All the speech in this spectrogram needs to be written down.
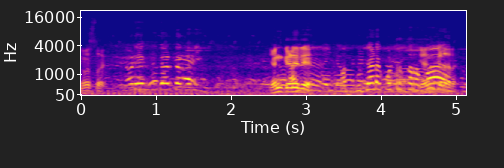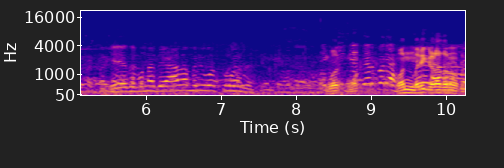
ನಮಸ್ತೆ ಹೆಂಗ್ ಕೇಳಿರಿ ಗುಡ್ಡಾಡ ಕೊಟ್ಟಿರ್ತಾರ ಹೆಂಗ್ ಕೇಳಾರ ಯಾವ್ದ ಮರಿ ಓದ್ಕೊಳ್ಳೋದು ಒಂದು ಮರಿ ಕೇಳದ ನೋಡ್ರಿ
